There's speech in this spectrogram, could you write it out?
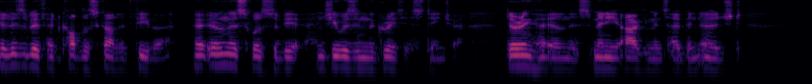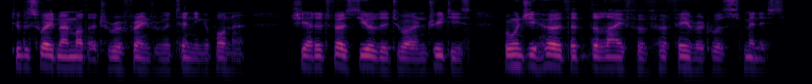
Elizabeth had caught the scarlet fever. Her illness was severe, and she was in the greatest danger. During her illness, many arguments had been urged to persuade my mother to refrain from attending upon her. She had at first yielded to our entreaties, but when she heard that the life of her favourite was menaced,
